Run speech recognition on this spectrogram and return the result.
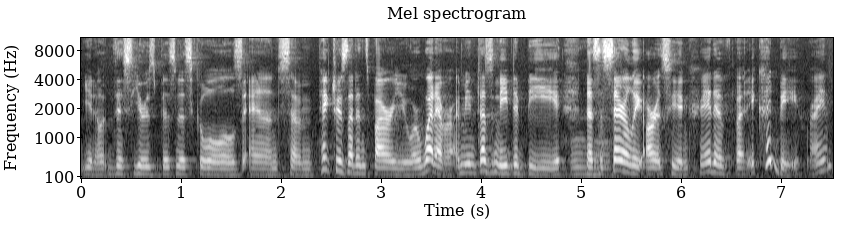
you know this year's business goals and some pictures that inspire you or whatever. I mean, it doesn't need to be mm-hmm. necessarily artsy and creative, but it could be, right?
